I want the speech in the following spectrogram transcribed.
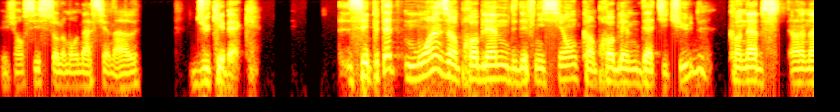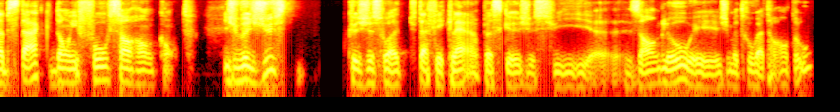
et j'insiste sur le mot national, du Québec. C'est peut-être moins un problème de définition qu'un problème d'attitude, qu'un obstacle dont il faut s'en rendre compte. Je veux juste que je sois tout à fait clair parce que je suis euh, anglo et je me trouve à Toronto.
